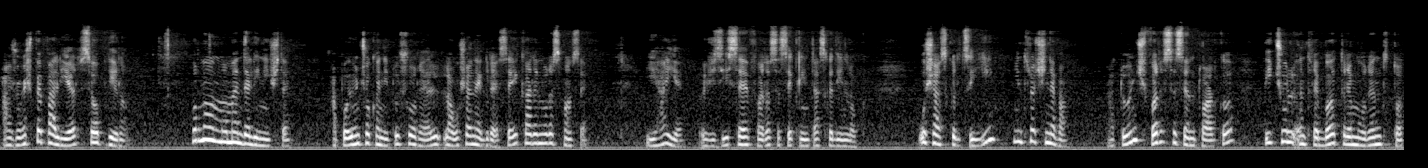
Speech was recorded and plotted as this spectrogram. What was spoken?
Ajunși pe palier, se opriră. Urmă un moment de liniște. Apoi un ciocănit ușurel la ușa negresei, care nu răspunse. Ea e, își zise, fără să se clintească din loc. Ușa scârțâi, intră cineva. Atunci, fără să se întoarcă, piciul întrebă tremurând tot.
